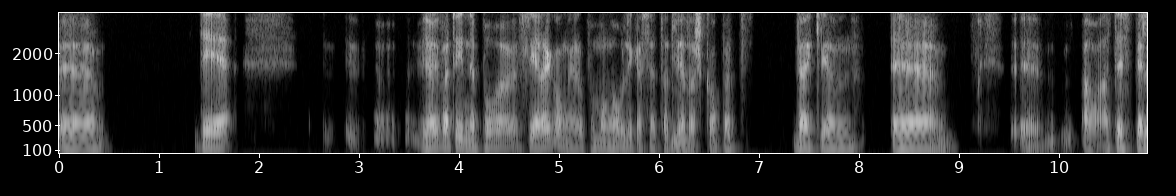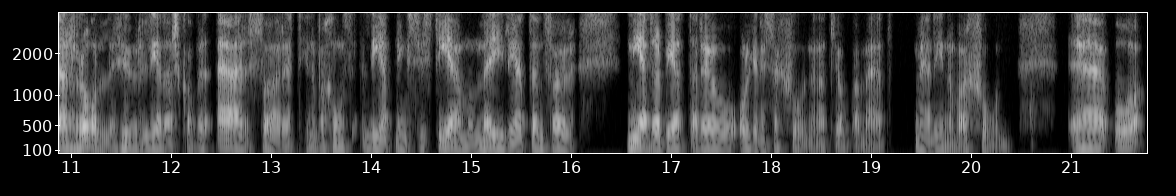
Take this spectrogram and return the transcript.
Eh, det, vi har ju varit inne på flera gånger och på många olika sätt att mm. ledarskapet verkligen eh, ja, att det spelar roll hur ledarskapet är för ett innovationsledningssystem och möjligheten för medarbetare och organisationen att jobba med, med innovation. Eh, och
